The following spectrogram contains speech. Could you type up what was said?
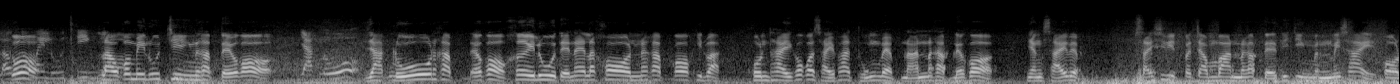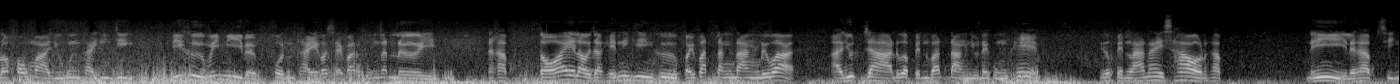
เราก็ก็ไม่รู้จริงเราก็ไม่รู้จริงนะครับ แต่ว่าก็อยากรู้อยากรู้นะครับ แล้วก็เคยดูแต่ในละครนะครับ ก็คิดว่า คนไทยเขาก็ใส่ผ้าถุงแบบนั้นนะครับ แล้วก็ยังใส่แบบใช้ชีวิตประจำวันนะครับ แต่ที่จริงมันไม่ใช่พอเราเข้ามาอยู่เมืองไทยจริง ๆ นี่คือไม่มีแบบคนไทยเขาใส่ผ้าถุงกันเลยนะครับ ต่อให้เราจะเห็นจริง ๆ คือไปวัดดัง ๆ หรือว่าอายุทยาหรือว่าเป็นวัดดังอยู่ในกรุงเทพหรือเป็นร้านให้เช่านะครับ นี่เลยครับสิ่ง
